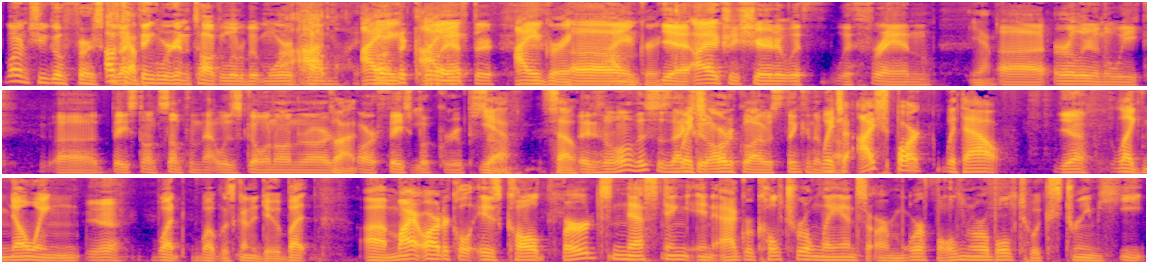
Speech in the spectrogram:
Why don't you go first? Because I think we're gonna talk a little bit more about my I, I, after. I agree. I Um, agree. Yeah, I actually shared it with with Fran. Yeah. Uh, earlier in the week, uh, based on something that was going on in our our Facebook group. So. Yeah. So, And so, oh, this is actually Which- the article I was thinking about. which I sparked without yeah, like knowing yeah. what what was going to do. But uh, my article is called "Birds Nesting in Agricultural Lands Are More Vulnerable to Extreme Heat."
